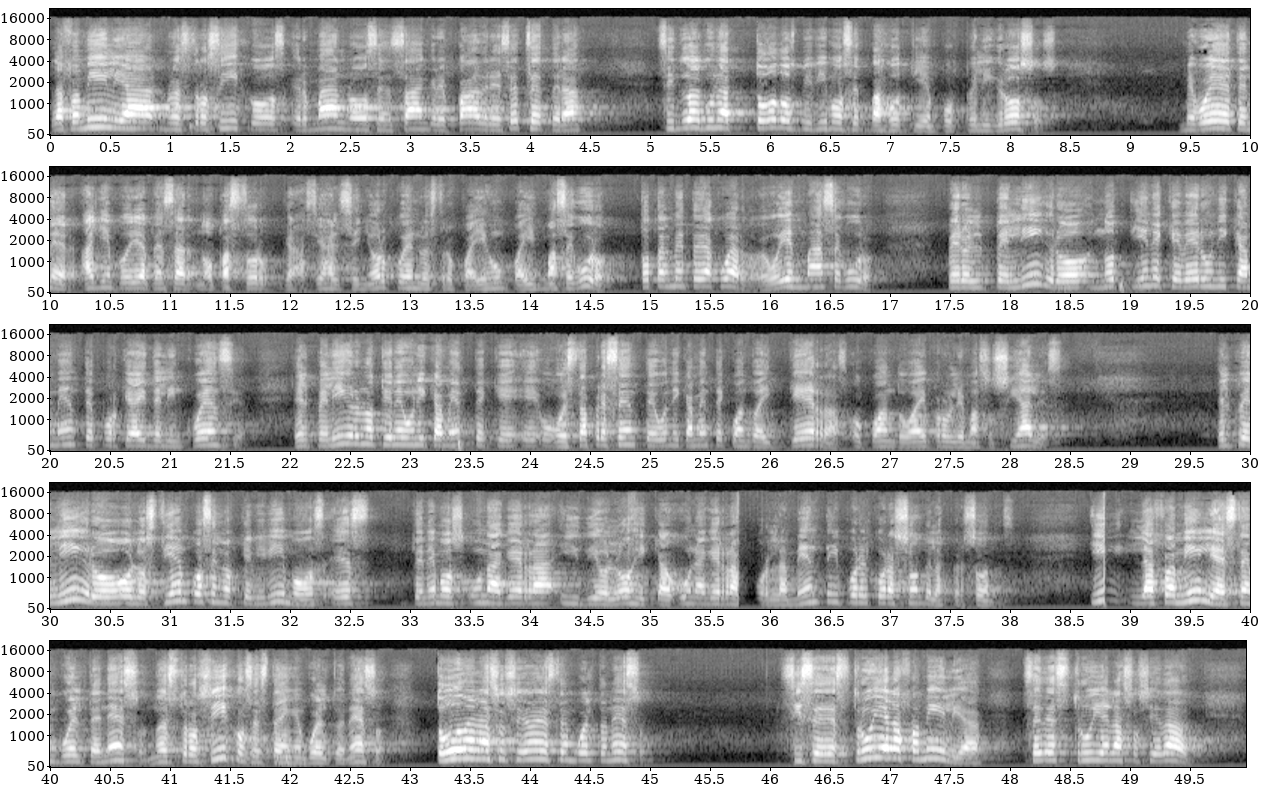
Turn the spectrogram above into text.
La familia, nuestros hijos, hermanos en sangre, padres, etcétera, sin duda alguna todos vivimos bajo tiempos peligrosos. Me voy a detener. Alguien podría pensar, no, pastor, gracias al Señor, pues nuestro país es un país más seguro. Totalmente de acuerdo, hoy es más seguro. Pero el peligro no tiene que ver únicamente porque hay delincuencia. El peligro no tiene únicamente que, eh, o está presente únicamente cuando hay guerras o cuando hay problemas sociales. El peligro o los tiempos en los que vivimos es, tenemos una guerra ideológica, una guerra por la mente y por el corazón de las personas. Y la familia está envuelta en eso, nuestros hijos están envueltos en eso, toda la sociedad está envuelta en eso. Si se destruye la familia, se destruye la sociedad.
